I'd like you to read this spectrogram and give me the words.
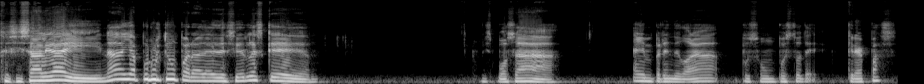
que sí salga. Y nada, ya por último, para decirles que mi esposa emprendedora puso un puesto de crepas.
